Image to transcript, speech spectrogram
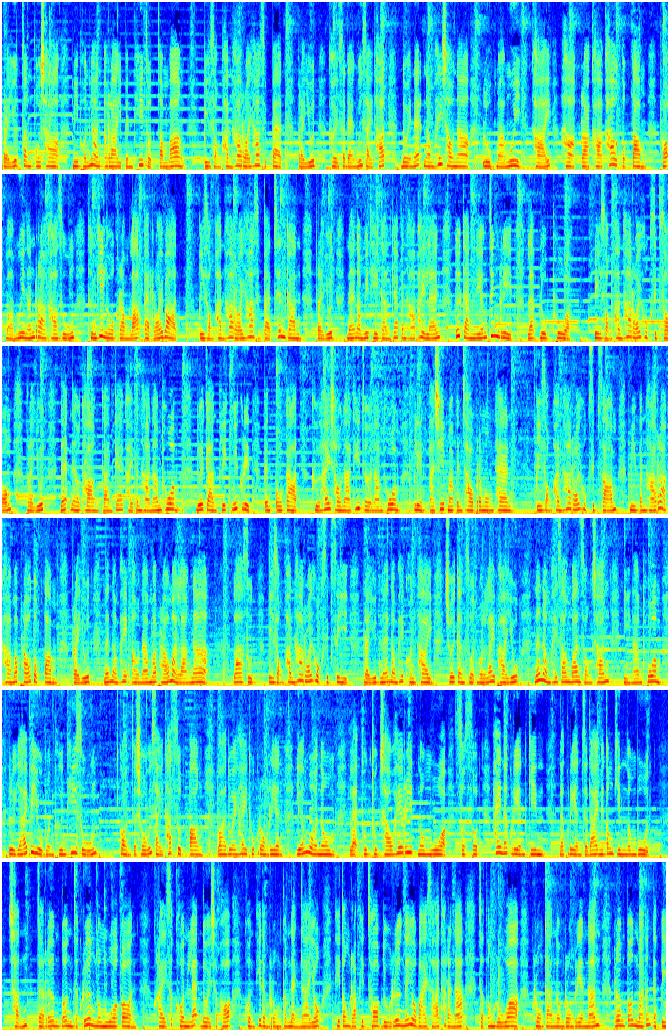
ประยุทธ์จันโอชา มีผลงานอะไรเป็นที่จดจำบ้าง ปี 2558 ประยุทธ์เคยแสดงวิสัยทัศน์ โดยแนะนำให้ชาวนาปลูกหมามุ้ย ขาย หากราคาข้าวตกต่ำ เพราะหมามุ้ยนั้นราคาสูงถึงกิโลกรัมละ 800 บาท ปี 2558 เช่นกัน ประยุทธ์แนะนำวิธีการแก้ปัญหาภัยแล้ง ด้วยการเลี้ยงจิ้งหรีด และปลูกถั่ว ปี 2562 ประยุทธ์ แนะแนวทางการแก้ไขปัญหาน้ำท่วม ด้วยการพลิกวิกฤตเป็นโอกาส คือให้ชาวนาที่เจอน้ำท่วม เปลี่ยนอาชีพมาเป็นชาวประมงแทนปี 2563 มีปัญหาราคามะพร้าวตกต่ำ ประยุทธ์แนะนำให้เอาน้ำมะพร้าวมาล้างหน้า ล่าสุดปี 2564 ประยุทธ์แนะนำให้คนไทย ช่วยกันสวดมนต์ไล่พายุ แนะนำให้สร้างบ้านสองชั้น หนีน้ำท่วม หรือย้ายไปอยู่บนพื้นที่สูง ก่อนจะโชว์วิสัยทัศน์สุดปัง ว่าด้วยให้ทุกโรงเรียน เลี้ยงวัวนม และทุกๆเช้าให้รีดนมวัว สดๆ ให้นักเรียนกิน นักเรียนจะได้ไม่ต้องกินนมบูดฉันจะเริ่มต้นจากเรื่องนมวัวก่อน ใครสักคนและโดยเฉพาะคนที่ดำรงตำแหน่งนายกที่ต้องรับผิดชอบดูเรื่องนโยบายสาธารณะ จะต้องรู้ว่าโครงการนมโรงเรียนนั้น เริ่มต้นมาตั้งแต่ปี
